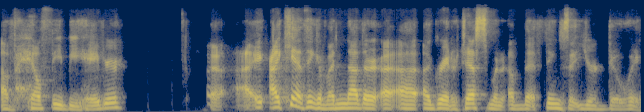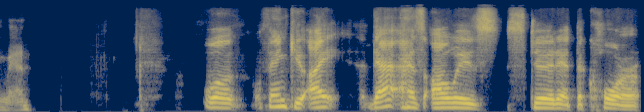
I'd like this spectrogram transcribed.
of healthy behavior, uh, I, I can't think of another uh, a greater testament of the things that you're doing, man. Well, thank you. I that has always stood at the core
